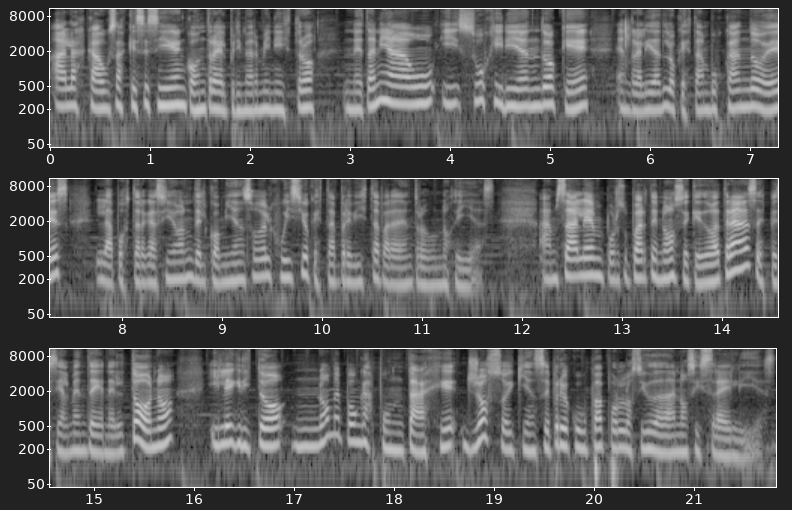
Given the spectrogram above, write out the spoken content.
a las causas que se siguen contra el primer ministro Netanyahu y sugiriendo que en realidad lo que están buscando es la postergación del comienzo del juicio que está prevista para dentro de unos días. Amsalem, por su parte, no se quedó atrás, especialmente en el tono, y le gritó, no me pongas puntaje, yo soy quien se preocupa por los ciudadanos israelíes.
